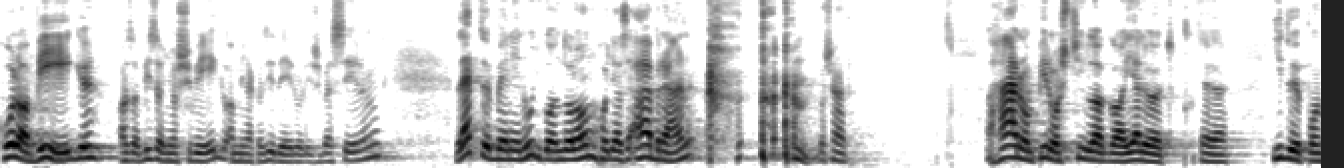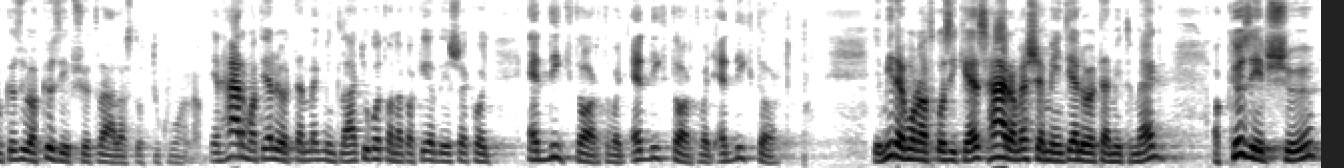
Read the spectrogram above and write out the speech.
hol a vég, az a bizonyos vég, aminek az idejéről is beszélünk, legtöbben én úgy gondolom, hogy az ábrán, bocsánat, a három piros csillaggal jelölt időpont közül a középsőt választottuk volna. Én hármat jelöltem meg, mint látjuk, ott vannak a kérdések, hogy eddig tart, vagy eddig tart, vagy eddig tart. Ugye, mire vonatkozik ez? Három eseményt jelöltem itt meg. A középső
